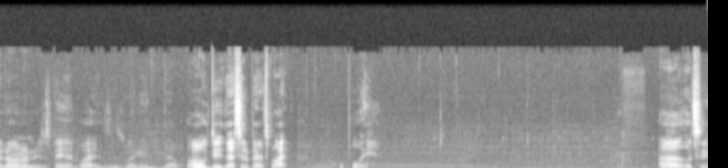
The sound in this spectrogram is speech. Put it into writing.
I don't, understand. Why is this fucking? Oh, dude, that's in a bad spot. Oh boy. Uh, let's see.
